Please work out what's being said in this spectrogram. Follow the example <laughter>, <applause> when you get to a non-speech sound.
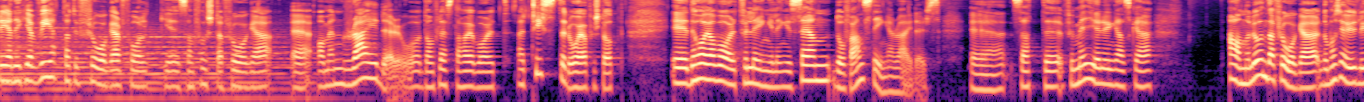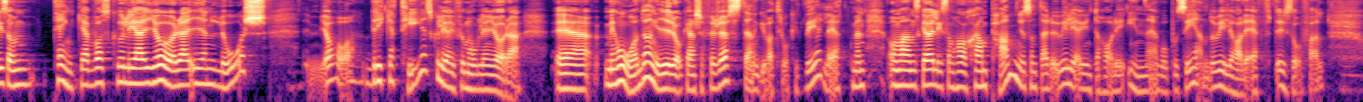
Fredrik, jag vet att du frågar folk eh, som första fråga eh, om en rider och de flesta har ju varit artister då har jag förstått. Eh, det har jag varit för länge, länge sedan. Då fanns det inga riders. Eh, så att eh, för mig är det en ganska annorlunda fråga. Då måste jag ju liksom tänka, vad skulle jag göra i en loge? Ja, dricka te skulle jag ju förmodligen göra. Eh, med honung i då kanske för rösten. Gud vad tråkigt det lät. Men om man ska liksom ha champagne och sånt där, då vill jag ju inte ha det innan jag går på scen. Då vill jag ha det efter i så fall.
